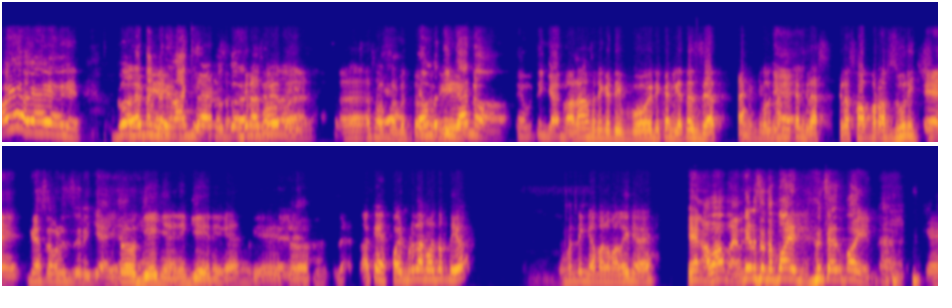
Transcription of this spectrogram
Oke, oke, oke, oke. Gue datang dari lagi. Grasshopper. Grasshopper, betul. Yang penting Gano. Yang penting Gano. Orang sering ketipu, ini kan kita Z. Eh, kalau namanya Iya, kan Grass, Grasshopper of Zurich. Eh, Grasshopper Zurich. Ya, ya. itu G-nya, ini G nih kan, gitu. Oke, poin pertama untuk Tio. Yang penting gak malu-maluin ya. Ya, nggak apa-apa. Yang penting ada satu poin. Satu poin. Eh. Oke,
